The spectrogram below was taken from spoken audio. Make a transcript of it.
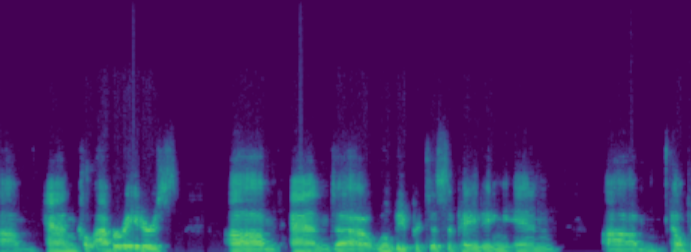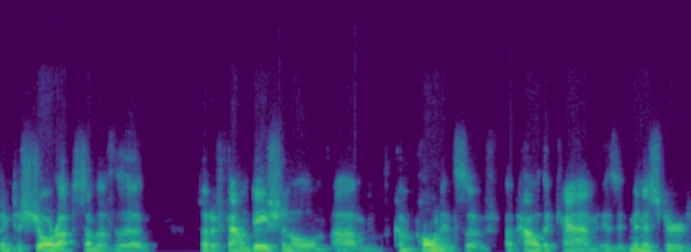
um, KAN collaborators. Um, and uh, we'll be participating in um, helping to shore up some of the sort of foundational um, components of, of how the KAN is administered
